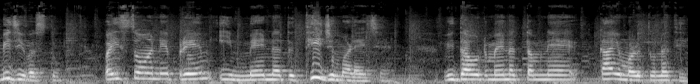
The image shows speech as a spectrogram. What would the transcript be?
બીજી વસ્તુ, પૈસો અને પ્રેમ એ મહેનતથી જ મળે છે. વિધાઉટ મહેનત તમને કાંઈ મળતું નથી.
